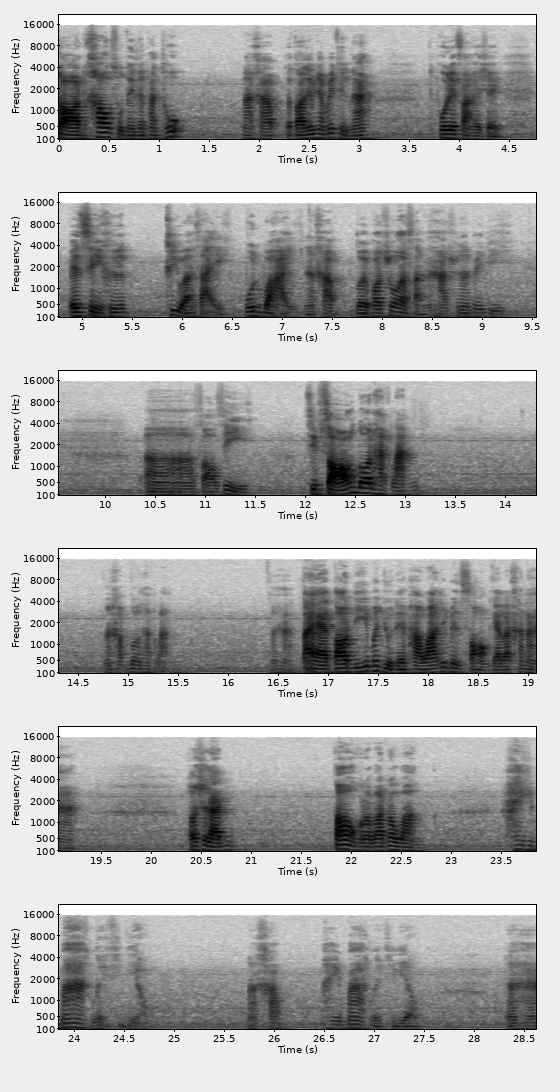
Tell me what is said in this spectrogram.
จรเข้าสู่ในเรือนพันธุนะครับ แต่ตอนนี้มันยังไม่ถึงนะพูดให้ฟังเฉยๆ เป็นสี่คือที่อยู่อาศัยวุ่นวายนะครับ โดยเฉพาะช่วงอสังหาช่วงนั้นไม่ดีอสองสี่สิบสองโดนหักหลังนะครับ โดนหักหลังนะฮะแต่ตอนนี้มันอยู่ในภาวะที่เป็นสองแกลัคนา เพราะฉะนั้นต้องระมัดระวังให้มากเลยทีเดียวนะครับ ให้มากเลยทีเดียวนะฮะ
